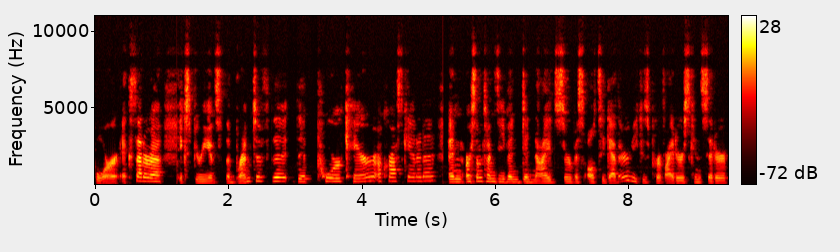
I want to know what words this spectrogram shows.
poor, etc., experience the brunt of the, the poor care across Canada and are sometimes even denied service altogether because providers consider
